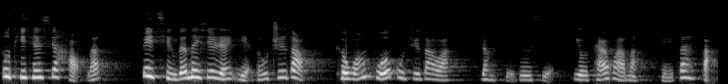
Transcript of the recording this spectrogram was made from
都提前写好了。被请的那些人也都知道，可王勃不知道啊，让写就写，有才华嘛，没办法。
